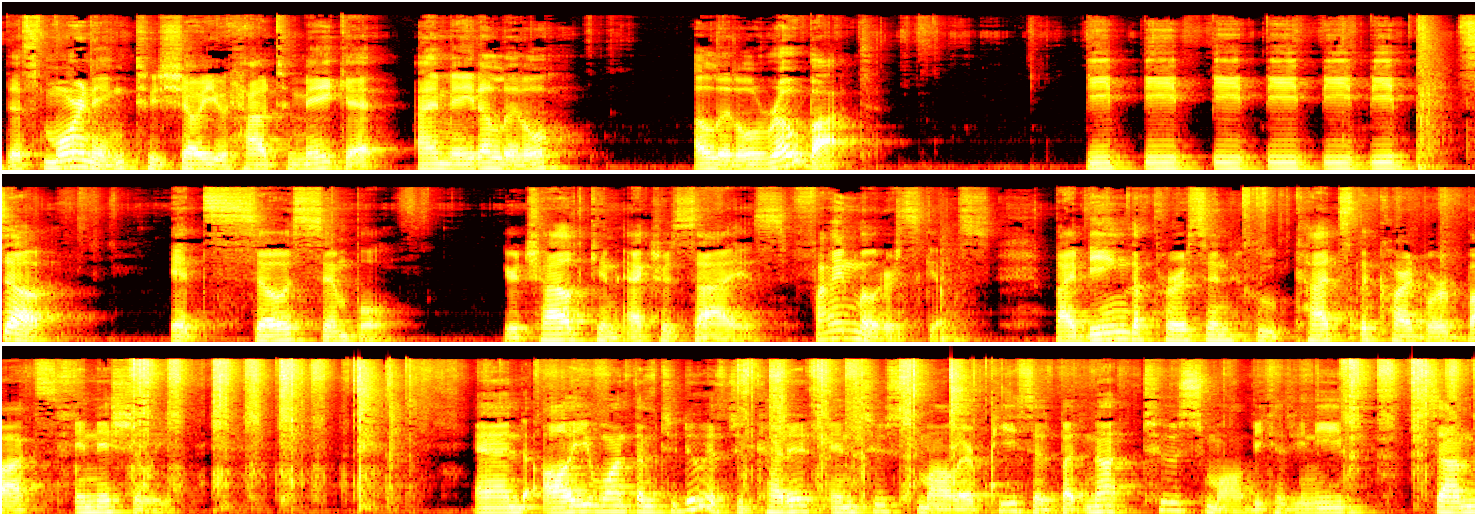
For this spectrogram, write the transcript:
This morning, to show you how to make it, I made a little a little robot. Beep, beep, beep, beep, beep, beep. So, it's so simple. Your child can exercise fine motor skills by being the person who cuts the cardboard box initially. And all you want them to do is to cut it into smaller pieces, but not too small because you need some,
